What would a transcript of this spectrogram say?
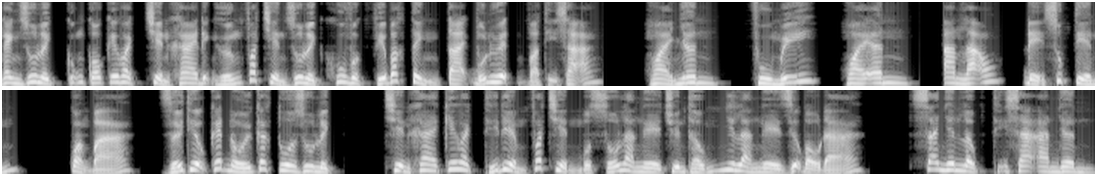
ngành du lịch cũng có kế hoạch triển khai định hướng phát triển du lịch khu vực phía Bắc tỉnh tại bốn huyện và thị xã Hoài Nhơn, Phù Mỹ, Hoài Ân, An Lão để xúc tiến, quảng bá, giới thiệu kết nối các tour du lịch, triển khai kế hoạch thí điểm phát triển một số làng nghề truyền thống như làng nghề rượu Bầu Đá, xã Nhân Lộc, thị xã An Nhơn,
